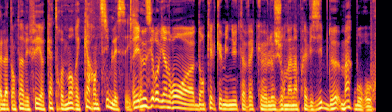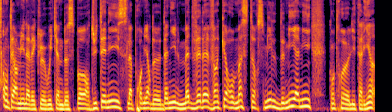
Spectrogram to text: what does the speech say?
L'attentat avait fait 4 morts et 46 blessés. Et nous y reviendrons euh, dans quelques minutes avec euh, le journal imprévisible de Marc Bourreau. On termine avec le week-end de sport du tennis. La première de Daniel Medvedev, vainqueur au Masters 1000 de Miami contre l'Italien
